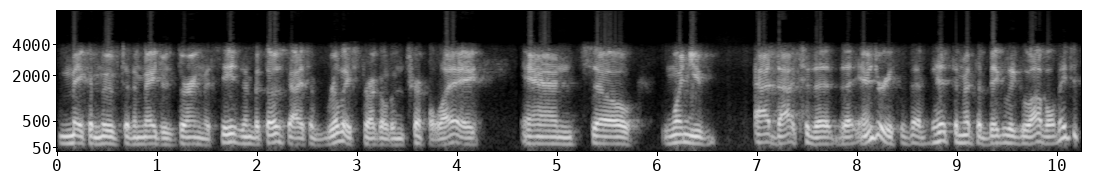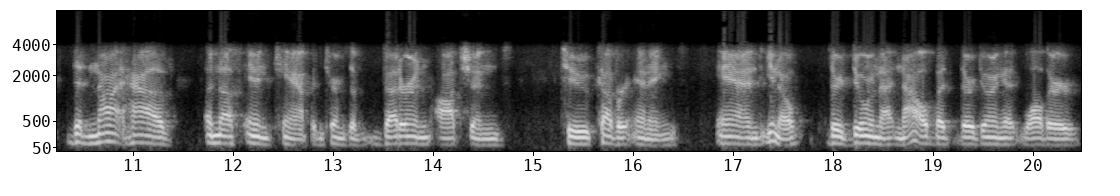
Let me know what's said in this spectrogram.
make a move to the majors during the season, but those guys have really struggled in AAA. And so when you add that to the, the injuries that have hit them at the big league level, they just did not have enough in camp in terms of veteran options to cover innings. And, you know, they're doing that now, but they're doing it while they're,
